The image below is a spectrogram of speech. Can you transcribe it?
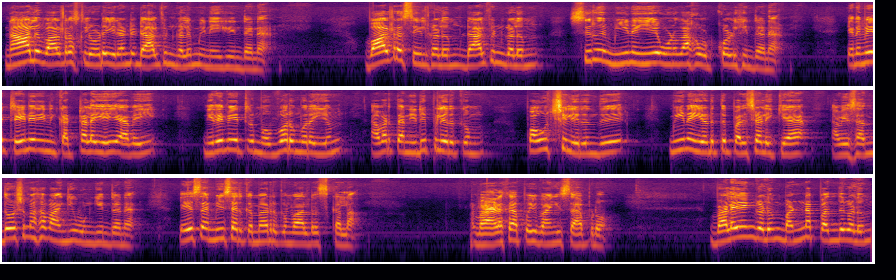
நாலு வால்ரஸ்களோடு இரண்டு டால்ஃபின்களும் இணைகின்றன. வால்ரஸ் சீல்களும் டால்ஃபின்களும் சிறு மீனையே உணவாக உட்கொள்கின்றன. எனவே ட்ரெய்னரின் கட்டளையை அவை நிறைவேற்றும் ஒவ்வொரு முறையும் அவர் தன் இடுப்பில் இருக்கும் பவுச்சில் இருந்து மீனை எடுத்து பரிசளிக்க அவை சந்தோஷமாக வாங்கி உண்கின்றன. லேசாக மீசா இருக்க மாதிரி இருக்கும் வால்ரஸ்க்கெல்லாம் அழகாக போய் வாங்கி சாப்பிடும் வளையங்களும் வண்ணப் பந்துகளும்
